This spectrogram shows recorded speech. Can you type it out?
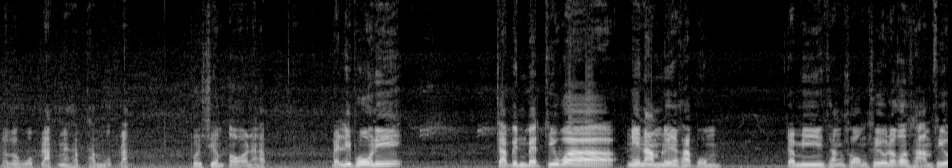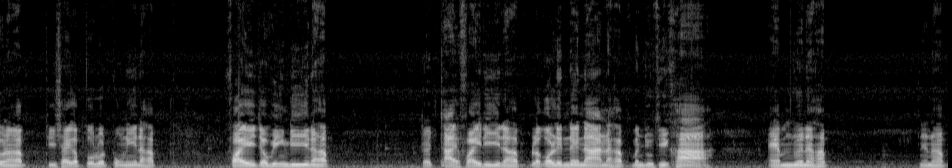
แล้วก็หัวปลั๊กนะครับทำหัวปลั๊กเพื่อเชื่อมต่อนะครับ แบตลิโพนี้ จะเป็นแบตที่ว่าแนะนำเลยนะครับ ผมจะมีทั้ง 2 เซลล์แล้วก็ 3 เซลล์นะครับ ที่ใช้กับตัวรถพวกนี้นะครับ ไฟจะวิ่งดีนะครับจะจ่ายไฟดีนะครับ แล้วก็เล่นได้นานนะครับ มันอยู่ที่ค่าแอมด้วยนะครับนี่นะครับ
